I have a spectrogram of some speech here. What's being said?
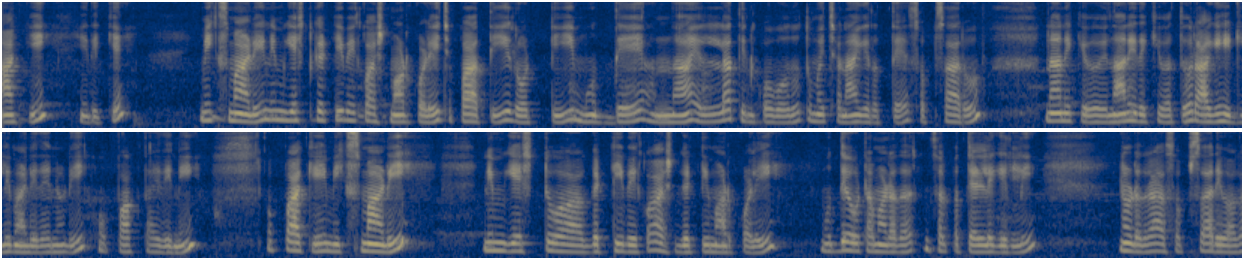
ಹಾಕಿ ಇದಕ್ಕೆ ಮಿಕ್ಸ್ ಮಾಡಿ, ನಿಮ್ಗೆ ಎಷ್ಟು ಗಟ್ಟಿ ಬೇಕೋ ಅಷ್ಟು ಮಾಡ್ಕೊಳ್ಳಿ. ಚಪಾತಿ, ರೊಟ್ಟಿ, ಮುದ್ದೆ, ಅನ್ನ ಎಲ್ಲ ತಿನ್ಕೋಬೋದು. ತುಂಬ ಚೆನ್ನಾಗಿರುತ್ತೆ ಸೊಪ್ಪು ಸಾರು. ನಾನಕ್ಕೆ, ನಾನಿದಕ್ಕೆ ಇವತ್ತು ರಾಗಿ ಇಡ್ಲಿ ಮಾಡಿದೆ. ನೋಡಿ, ಉಪ್ಪು ಹಾಕ್ತಾಯಿದ್ದೀನಿ ಉಪ್ಪು ಹಾಕಿ ಮಿಕ್ಸ್ ಮಾಡಿ ನಿಮಗೆ ಎಷ್ಟು ಗಟ್ಟಿ ಬೇಕೋ ಅಷ್ಟು ಗಟ್ಟಿ ಮಾಡ್ಕೊಳ್ಳಿ. ಮುದ್ದೆ ಊಟ ಮಾಡೋದಾದ್ರೆ ಸ್ವಲ್ಪ ತೆಳ್ಳಗಿರಲಿ. ನೋಡಿದ್ರೆ ಆ ಸೊಪ್ಪು ಸಾರು ಇವಾಗ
